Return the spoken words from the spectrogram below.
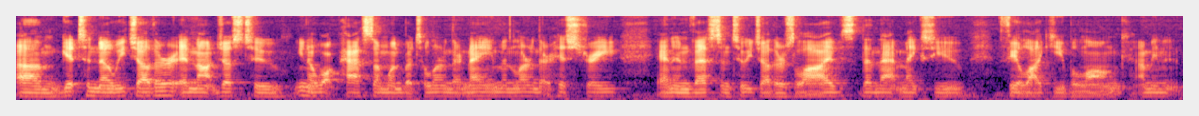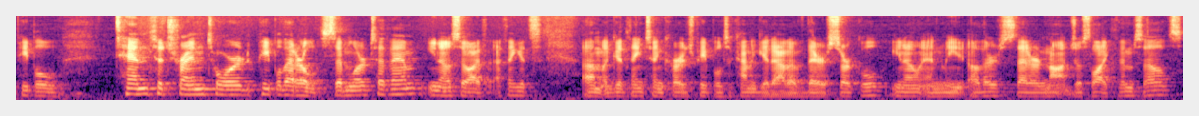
um, get to know each other and not just to, you know, walk past someone, but to learn their name and learn their history and invest into each other's lives, then that makes you feel like you belong. I mean, people tend to trend toward people that are similar to them, you know, so I, th- I think it's um, a good thing to encourage people to kind of get out of their circle, you know, and meet others that are not just like themselves.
